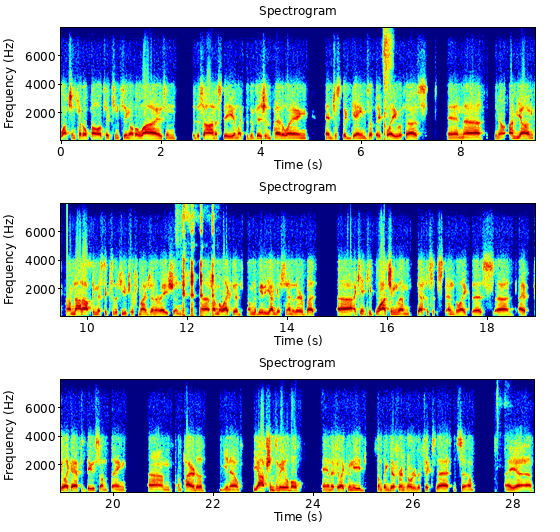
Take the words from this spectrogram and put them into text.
watching federal politics and seeing all the lies and the dishonesty and like the division peddling and just the games that they play with us. And uh, you know, I'm young. I'm not optimistic for the future for my generation. uh, if I'm elected, I'm going to be the youngest senator, but uh, I can't keep watching them deficit spend like this. Uh, I feel like I have to do something. Um, I'm tired of you know the options available, and I feel like we need something different in order to fix that. And so, I uh,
